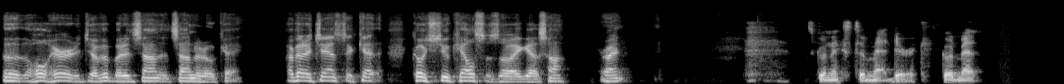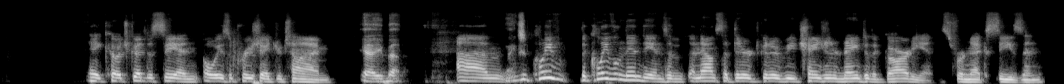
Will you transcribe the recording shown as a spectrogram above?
the, the whole heritage of it, but it sounded it sounded okay. I've had a chance to ke- coach two Kelses, though. I guess, huh? Right. Let's go next to Matt Derrick. Go ahead, Matt. Hey, Coach. Good to see you, and always appreciate your time. Yeah, you bet. Um, the, Cleve- the Cleveland Indians have announced that they're going to be changing their name to the Guardians for next season,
